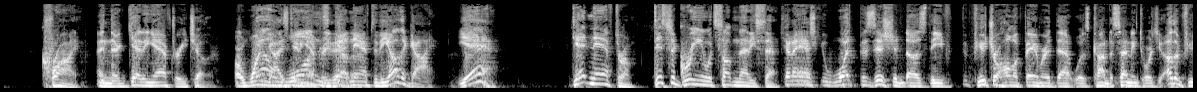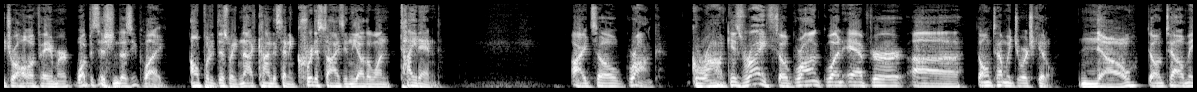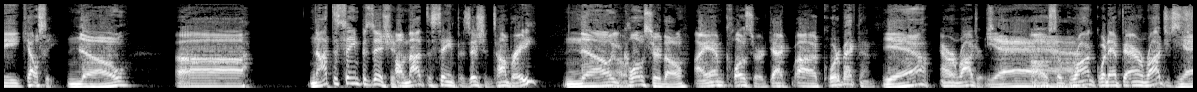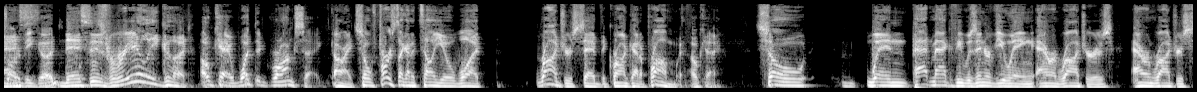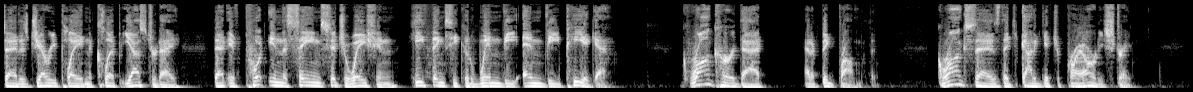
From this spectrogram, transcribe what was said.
crime. And they're getting after each other. Or one Well, guy's getting after the getting other. after the other guy. Yeah, getting after him, disagreeing with something that he said. Can I ask you what position does the future Hall of Famer that was condescending towards the other future Hall of Famer, what position does he play? I'll put it this way: not condescending, criticizing the other one. Tight end. All right, so Gronk. Gronk is right. So Gronk went after, uh, don't tell me George Kittle. No, Don't tell me Kelce. no, Uh, not the same position. oh, not the same position. Tom Brady? No, you're closer though. I am closer. Dak, uh, quarterback then. Yeah. Aaron Rodgers. Yeah. Oh, so Gronk went after Aaron Rodgers. This sort of be good. This is really good. Okay, what did Gronk say? All right. So first, I got to tell you what Rodgers said that Gronk had a problem with. Okay. So when Pat McAfee was interviewing Aaron Rodgers, Aaron Rodgers said, as Jerry played in a clip yesterday, that if put in the same situation, he thinks he could win the MVP again. Gronk heard that, had a big problem with it. Gronk says that you got to get your priorities straight.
